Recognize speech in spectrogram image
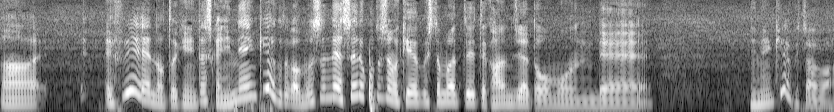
あ FA の時に確か2年契約とか結んで、それで今年も契約してもらってるって感じだと思うんで、2年契約ちゃうわ。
